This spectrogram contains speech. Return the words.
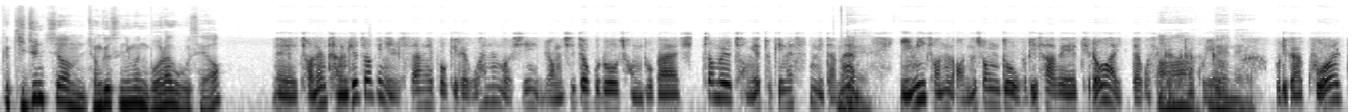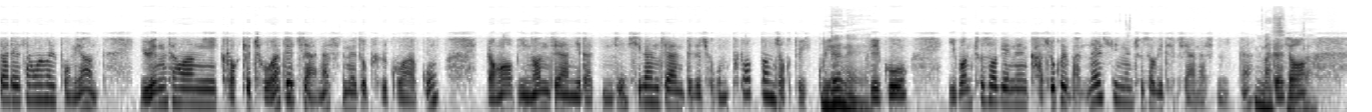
그 기준점 정 교수님은 뭐라고 보세요? 네, 저는 단계적인 일상 회복이라고 하는 것이 명시적으로 정부가 시점을 정해두긴 했습니다만 네. 이미 저는 어느 정도 우리 사회에 들어와 있다고 생각을 아, 하고요. 네네. 우리가 9월 달의 상황을 보면 유행 상황이 그렇게 좋아되지 않았음에도 불구하고 영업 인원 제한이라든지 시간 제한들을 조금 풀었던 적도 있고요. 네네. 그리고 이번 추석에는 가족을 만날 수 있는 추석이 되지 않았습니까? 그래서 맞습니다. 그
